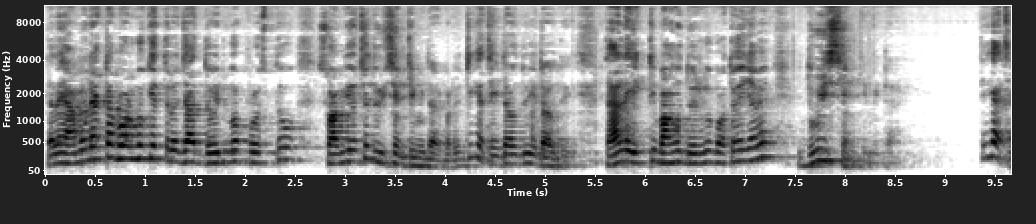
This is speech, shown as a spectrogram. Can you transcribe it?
তাহলে এমন একটা বর্গক্ষেত্র যার দৈর্ঘ্য প্রস্থ সবই হচ্ছে দুই সেন্টিমিটার করে। ঠিক আছে? এটাও দুই এটাও দুই। তাহলে একটি বাহুর দৈর্ঘ্য কত হয়ে যাবে? দুই সেন্টিমিটার ঠিক আছে?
